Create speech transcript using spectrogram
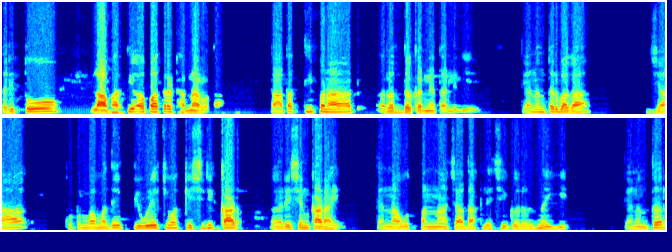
तरी तो लाभार्थी अपात्र ठरणार होता. तर आता ती पण रद्द करण्यात आलेली आहे. त्यानंतर बघा ज्या कुटुंबामध्ये पिवळे किंवा केशरी कार्ड रेशन कार्ड आहे त्यांना उत्पन्नाच्या दाखल्याची गरज नाहीये. त्यानंतर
